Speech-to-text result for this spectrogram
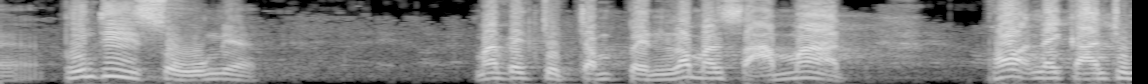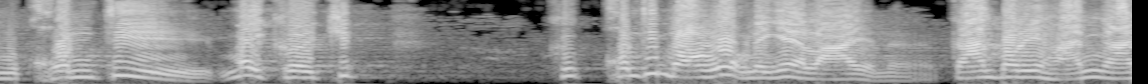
นะพื้นที่สูงเนี่ย มันเป็นจุดจำเป็นแล้วมันสามารถ เพราะในการชุมนุมคนที่ไม่เคยคิด คือคนที่มองโลกในแง่ร้ายนะการบริหารงาน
